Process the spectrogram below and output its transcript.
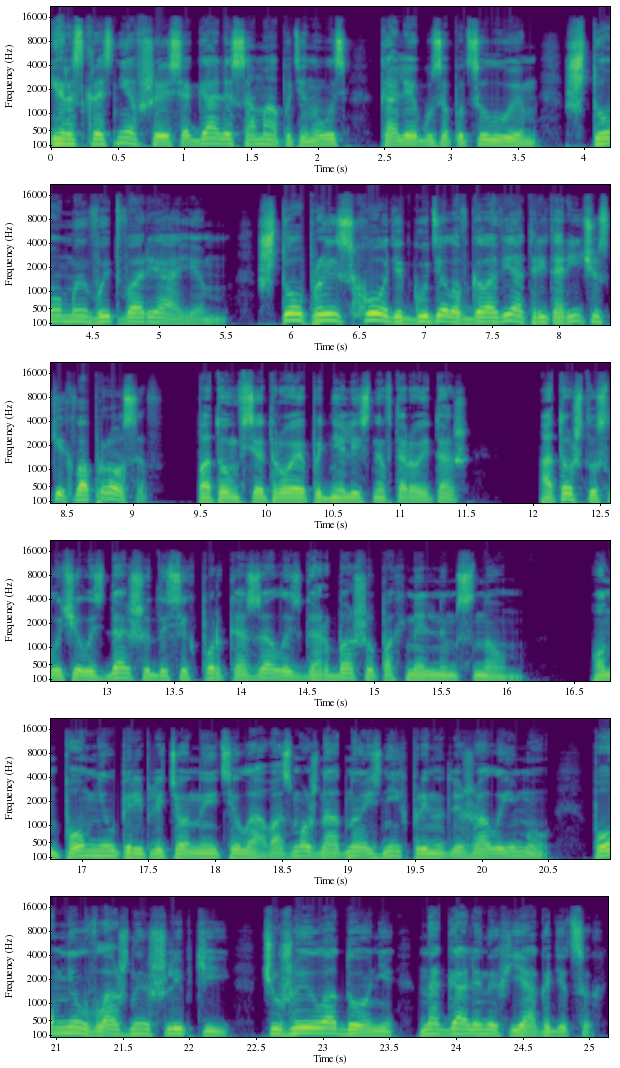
И раскрасневшаяся Галя сама потянулась к Олегу за поцелуем. «Что мы вытворяем? Что происходит?» — гудело в голове от риторических вопросов. Потом все трое поднялись на второй этаж, а то, что случилось дальше, до сих пор казалось Горбашу похмельным сном. Он помнил переплетенные тела, возможно, одно из них принадлежало ему. Помнил влажные шлепки, чужие ладони на галиных ягодицах,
